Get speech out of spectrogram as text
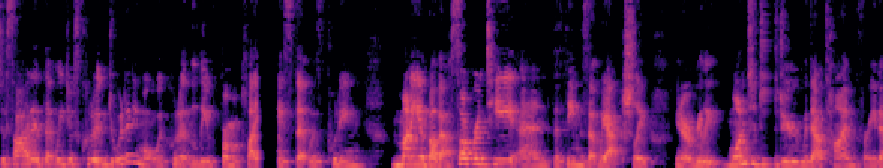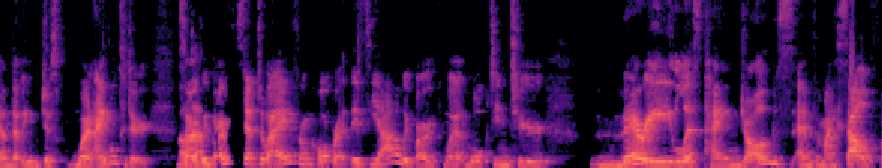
decided that we just couldn't do it anymore. We couldn't live from a place that was putting money above our sovereignty and the things that we actually you know, really wanted to do with our time freedom that we just weren't able to do. Well so done. we both stepped away from corporate this year. We both went, walked into very less paying jobs. And for myself,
